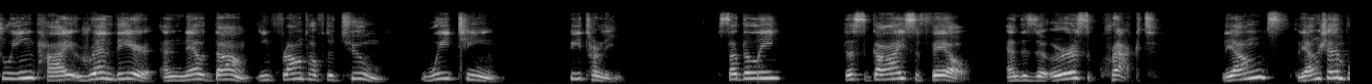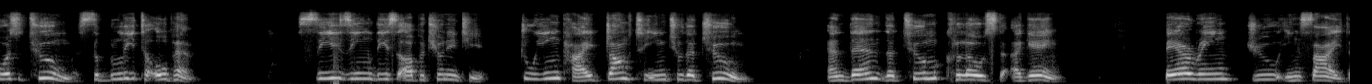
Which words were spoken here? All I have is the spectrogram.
Zhu Yingtai ran there and knelt down in front of the tomb, waiting bitterly. Suddenly, the skies fell and the earth cracked. Liang's, Liang Shanbo's tomb split open. Seizing this opportunity, Zhu Yingtai jumped into the tomb, and then the tomb closed again, burying Zhu inside.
